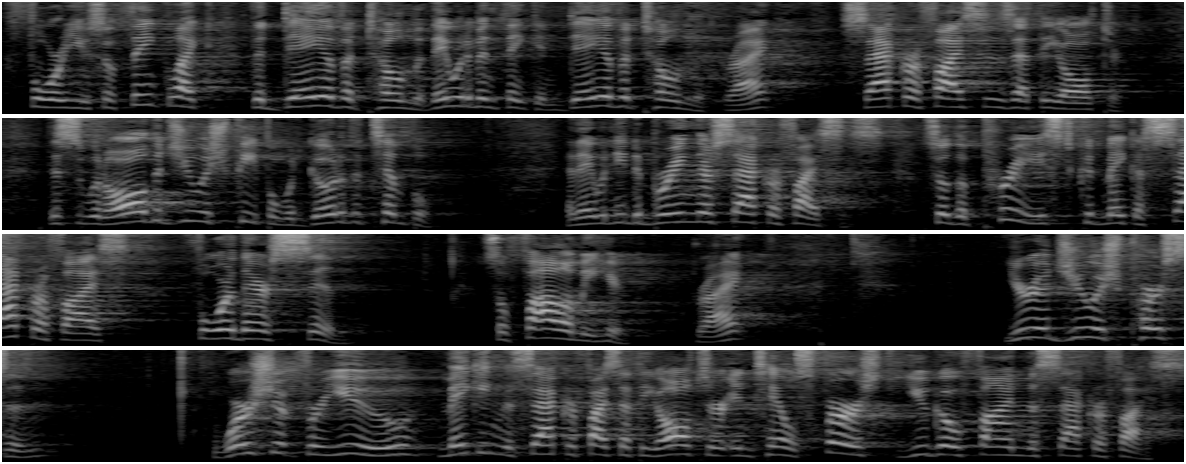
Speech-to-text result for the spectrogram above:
for you. So think like the Day of Atonement. They would have been thinking, Day of Atonement, right? Sacrifices at the altar. This is when all the Jewish people would go to the temple and they would need to bring their sacrifices so the priest could make a sacrifice for their sin. So follow me here, right? You're a Jewish person. Worship for you, making the sacrifice at the altar entails first you go find the sacrifice.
